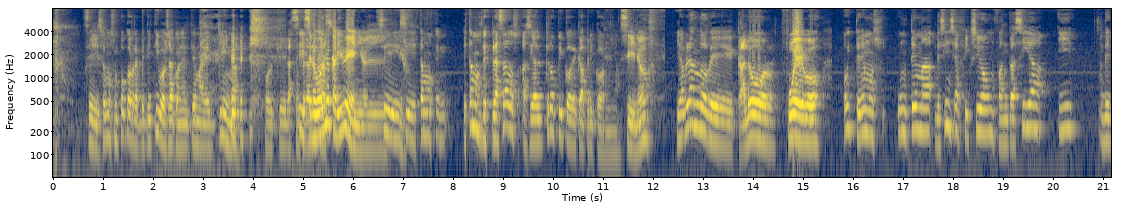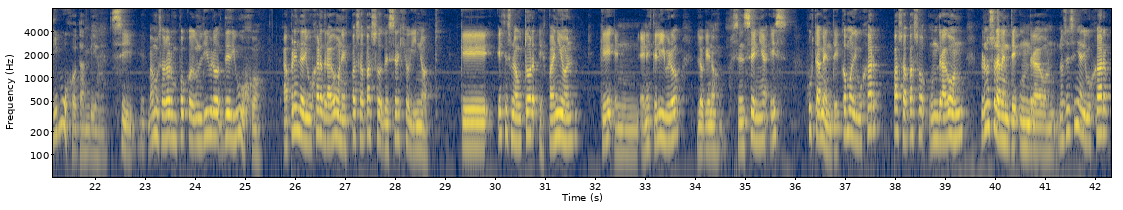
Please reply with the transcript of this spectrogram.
Sí, somos un poco repetitivos ya con el tema del clima, porque las Sí, se nos volvió caribeño el... Sí, sí, estamos, en- estamos desplazados hacia el trópico de Capricornio. Sí, ¿no? Y hablando de calor, fuego, hoy tenemos un tema de ciencia ficción, fantasía y de dibujo también. Sí, vamos a hablar un poco de un libro de dibujo. Aprende a dibujar dragones paso a paso de Sergio Guinot. Que este es un autor español que en, en este libro lo que nos enseña es justamente cómo dibujar paso a paso un dragón, pero no solamente un dragón, nos enseña a dibujar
